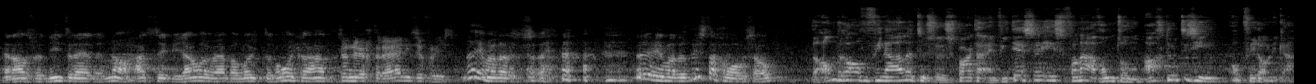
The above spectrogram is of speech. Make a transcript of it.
En als we het niet redden, nou hartstikke jammer, we hebben een leuk toernooi gehad. Zo nuchter hè, niet zo fris. Nee, maar dat is, nee, maar dat is toch gewoon zo. De andere halve finale tussen Sparta en Vitesse is vanavond om 8 uur te zien op Veronica.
